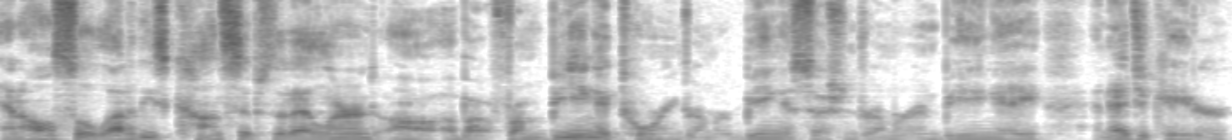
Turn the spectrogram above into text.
And also a lot of these concepts that I learned uh, about from being a touring drummer, being a session drummer, and being a an educator.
